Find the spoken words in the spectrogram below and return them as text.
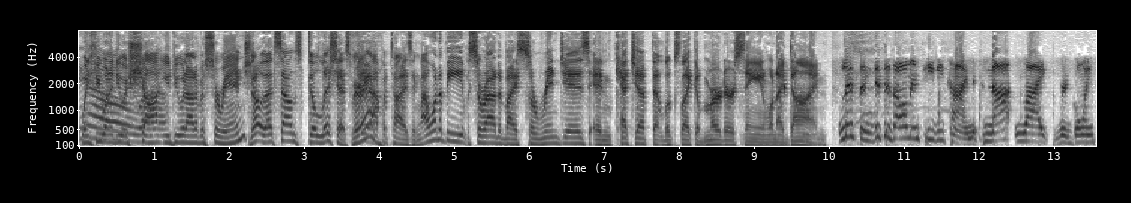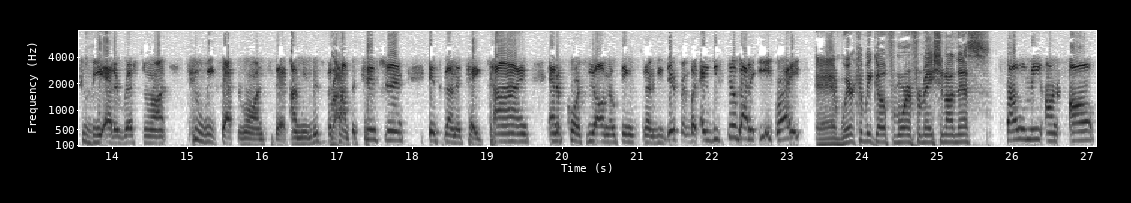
when if you want to do a Ew. shot, you do it out of a syringe. No, that sounds delicious. Very Yeah. appetizing. I want to be surrounded by syringes and ketchup that looks like a murder scene when I dine. Listen, this is all in TV time. It's not like we're going to be at a restaurant two weeks after we're on set. I mean, this is a Right. competition. It's going to take time. And of course, we all know things are going to be different, but hey, we still got to eat, right? And where can we go for more information on this? Follow me on all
